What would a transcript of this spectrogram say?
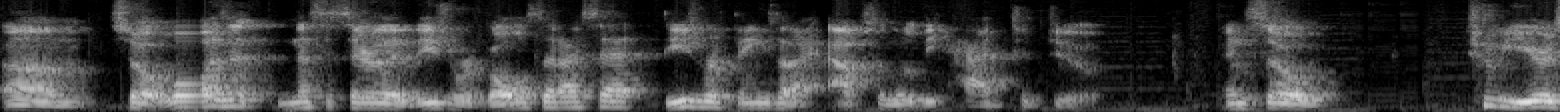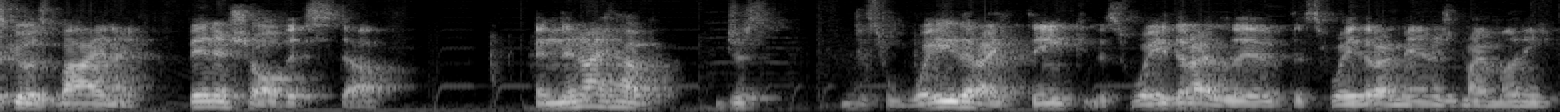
Um, so it wasn't necessarily that these were goals that I set. These were things that I absolutely had to do. And so two years goes by and I finish all this stuff. And then I have just this way that I think, this way that I live, this way that I manage my money.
